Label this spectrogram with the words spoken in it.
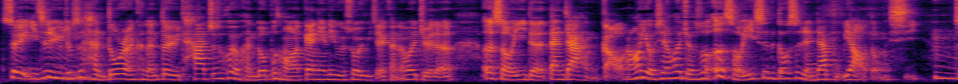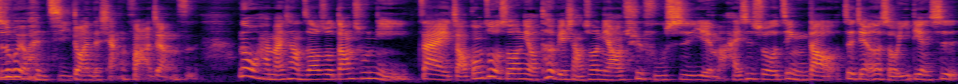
所以以至于就是很多人可能对于它就是会有很多不同的概念。例如说，雨杰可能会觉得二手衣的单价很高，然后有些人会觉得说二手衣是不是都是人家不要的东西？嗯，就是会有很极端的想法这样子。那我还蛮想知道，说当初你在找工作的时候，你有特别想说你要去服饰业吗？还是说进到这间二手衣店是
